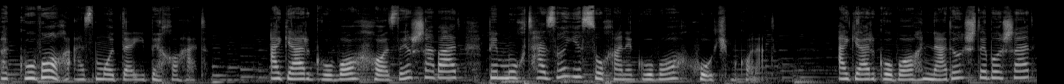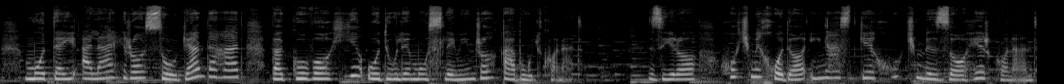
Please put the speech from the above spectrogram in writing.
و گواه از مدعی بخواهد. اگر گواه حاضر شود به مقتضای سخن گواه حکم کند. اگر گواه نداشته باشد مدعی علیه را سوگند دهد و گواهی عدول مسلمین را قبول کند. زیرا حکم خدا این است که حکم به ظاهر کنند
